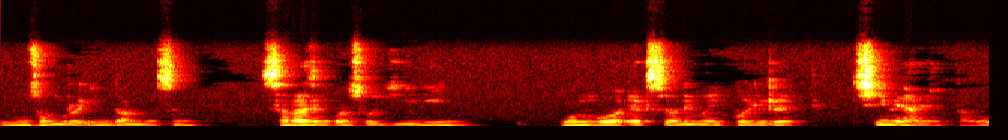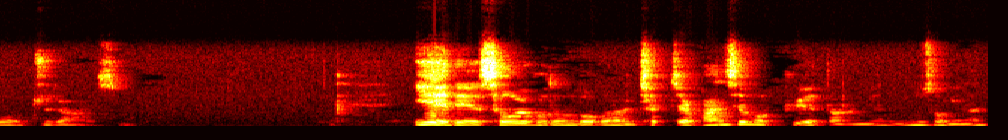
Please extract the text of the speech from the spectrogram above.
운송물을 인도한 것은 선화증권 소지인인 원고 X은행의 권리를 침해하였다고 주장하였습니다. 이에 대해 서울고등법원은 첫째 관세법규에 따르면 운송인은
